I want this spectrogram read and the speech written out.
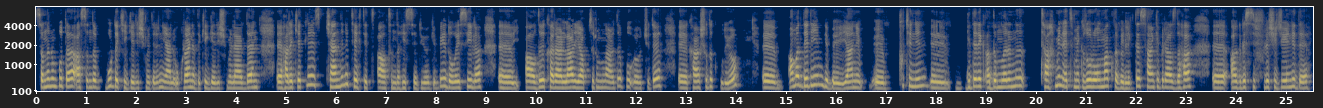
Sanırım bu da aslında buradaki gelişmelerin, yani Ukrayna'daki gelişmelerden, hareketle kendini tehdit altında hissediyor gibi. Dolayısıyla, aldığı kararlar, yaptırımlar da bu ölçüde, karşılık buluyor. Ama dediğim gibi, yani, Putin'in, giderek adımlarını tahmin etmek zor olmakla birlikte sanki biraz daha, eee, agresifleşeceğini de,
